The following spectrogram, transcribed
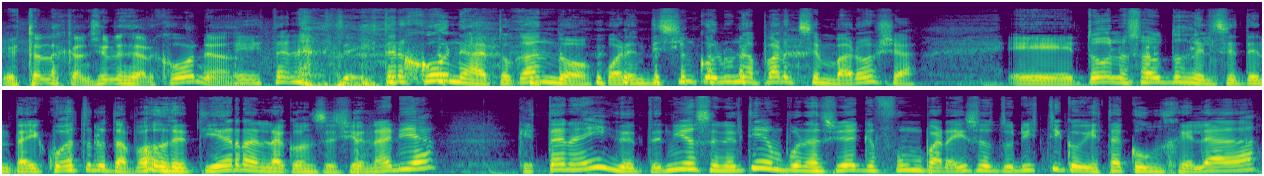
¿Están las canciones de Arjona? Eh, está Arjona tocando 45 Luna Parks en Baroya. todos los autos del 74 tapados de tierra en la concesionaria que están ahí, detenidos en el tiempo, una ciudad que fue un paraíso turístico y está congelada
